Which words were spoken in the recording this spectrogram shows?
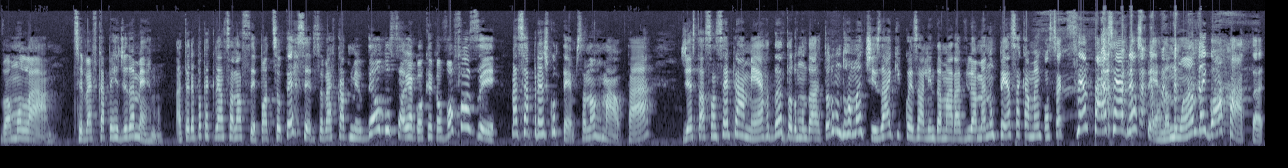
Vamos lá. Você vai ficar perdida mesmo. Até depois que a criança nascer. Pode ser o terceiro. Você vai ficar, meu Deus do céu, e agora o que, é que eu vou fazer? Mas você aprende com o tempo, isso é normal, tá? Gestação sempre é uma merda, todo mundo, todo mundo romantiza. Ai, que coisa linda, maravilhosa. Mas não pensa que a mãe consegue sentar sem abrir as pernas. Não anda igual a pata,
